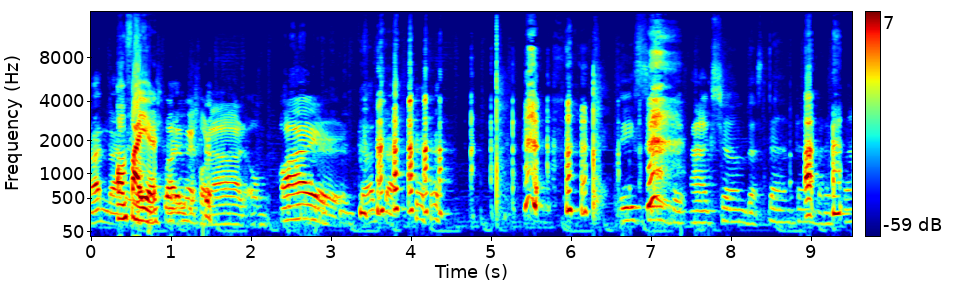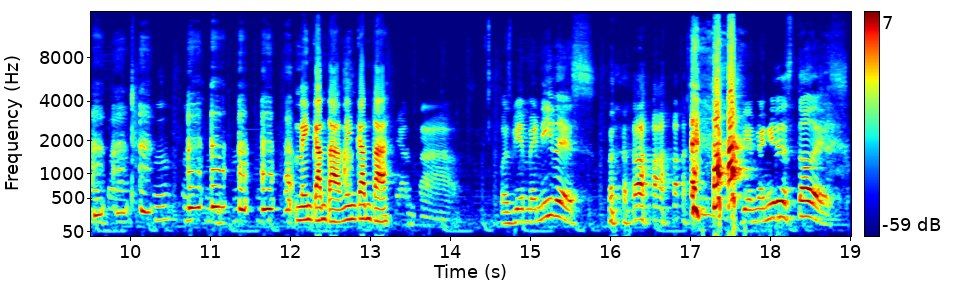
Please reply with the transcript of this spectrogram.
Anda. On fire. Puede mejorar. On fire. Me encanta. This is the action that's tan, tan, para, tan, tan. Me encanta, me encanta. Me encanta. Pues bienvenides. bienvenidos todos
